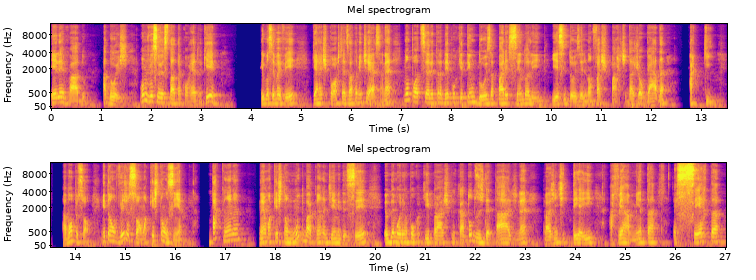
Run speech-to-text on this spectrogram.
elevado a 2. Vamos ver se o resultado está correto aqui? E você vai ver que a resposta é exatamente essa, né? Não pode ser a letra D porque tem um 2 aparecendo ali. E esse 2 ele não faz parte da jogada aqui. Tá bom, pessoal? Então, veja só, uma questãozinha bacana, né? uma questão muito bacana de MDC. Eu demorei um pouco aqui para explicar todos os detalhes, né? para a gente ter aí a ferramenta é, certa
